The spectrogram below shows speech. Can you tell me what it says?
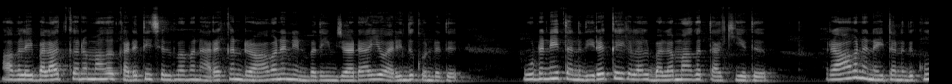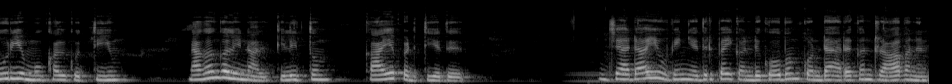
அவளை பலாத்காரமாக கடத்தி செல்பவன் அரக்கன் ராவணன் என்பதையும் ஜடாயு அறிந்து கொண்டது. உடனே தனது இறக்கைகளால் பலமாக தாக்கியது. ராவணனை தனது கூரிய மூக்கால் கொத்தியும் நகங்களினால் கிழித்தும் காயப்படுத்தியது. ஜடாயுவின் எதிர்ப்பை கண்டு கோபம் கொண்ட அரக்கன் ராவணன்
